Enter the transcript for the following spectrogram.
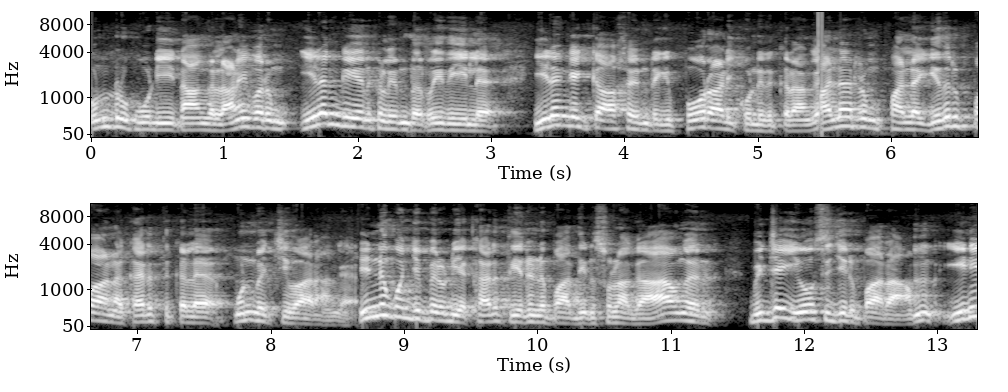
ஒன்று கூடி நாங்கள் அனைவரும் இலங்கையர்கள் என்ற ரீதியில் இலங்கைக்காக இன்றைக்கு போராடி கொண்டிருக்கிறாங்க. பலரும் பல எதிர்ப்பான கருத்துக்களை முன்வச்சு வராங்க. இன்னும் கொஞ்சம் பேருடைய கருத்து என்னென்னு பார்த்தீங்கன்னு சொன்னாங்க அவங்க விஜய் யோசிச்சிருப்பாராம் இனி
